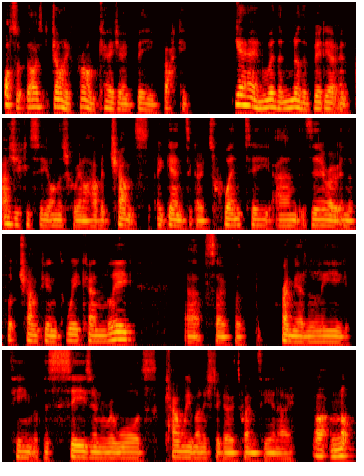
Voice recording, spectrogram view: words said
What's up guys, Johnny from KJB back again with another video and as you can see on the screen I have a chance again to go 20 and 0 in the FUT Champions Weekend League. Uh, so for the Premier League Team of the Season rewards, can we manage to go 20 and 0? I'm not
